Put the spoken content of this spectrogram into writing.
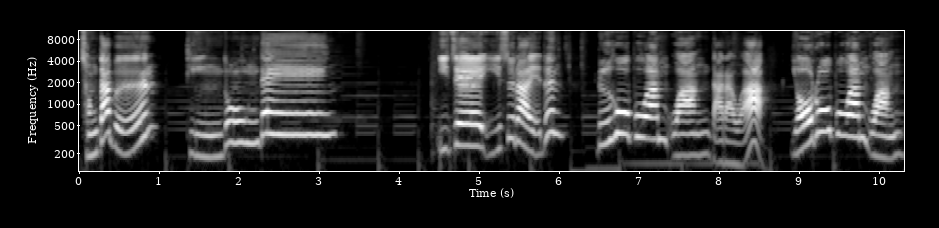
정답은 딩동댕. 이제 이스라엘은 르호보암 왕 나라와 여로보암 왕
